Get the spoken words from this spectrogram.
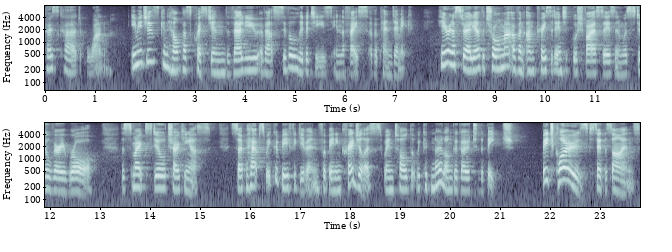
Postcard one. Images can help us question the value of our civil liberties in the face of a pandemic. Here in Australia, the trauma of an unprecedented bushfire season was still very raw, the smoke still choking us. So perhaps we could be forgiven for being incredulous when told that we could no longer go to the beach. Beach closed, said the signs,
